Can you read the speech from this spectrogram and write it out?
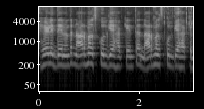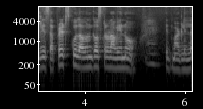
ಹೇಳಿದ್ದೇನು ಅಂದರೆ ನಾರ್ಮಲ್ ಸ್ಕೂಲ್ಗೆ ಹಾಕಿ ಅಂತ ನಾರ್ಮಲ್ ಸ್ಕೂಲ್ಗೆ ಹಾಕಿದ್ವಿ. ಸಪ್ರೇಟ್ ಸ್ಕೂಲ್ ಅವನಿಗೋಸ್ಕರ ನಾವೇನು ಇದು ಮಾಡಲಿಲ್ಲ.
